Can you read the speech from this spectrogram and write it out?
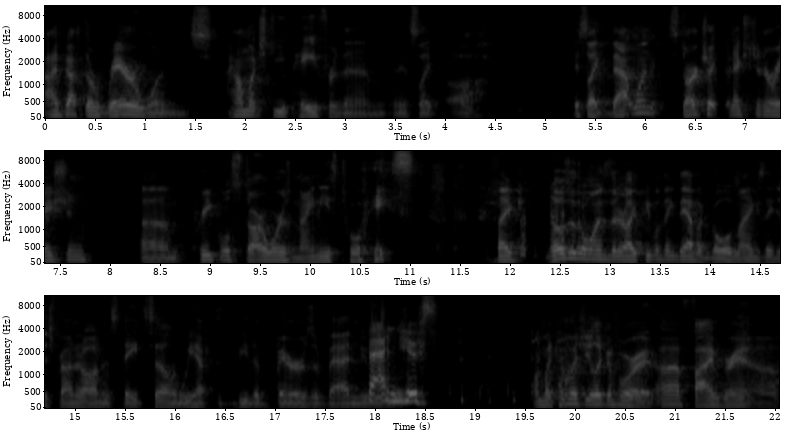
I've got the rare ones. How much do you pay for them? And it's like, oh, it's like that one, Star Trek Next Generation, um, prequel Star Wars 90s toys. like those are the ones that are like people think they have a gold mine because they just found it on an estate sale and we have to be the bearers of bad news. Bad news. I'm like, how much you looking for it? Uh, five grand. Uh,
